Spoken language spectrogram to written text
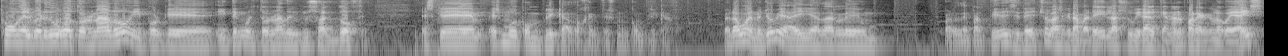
con el verdugo tornado y porque... Y tengo el tornado incluso al 12. Es que es muy complicado, gente, es muy complicado. Pero bueno, yo voy a ir a darle un par de partidas y de hecho las grabaré y las subiré al canal para que lo veáis.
